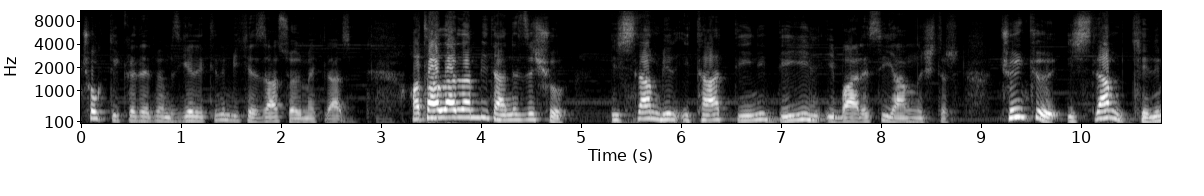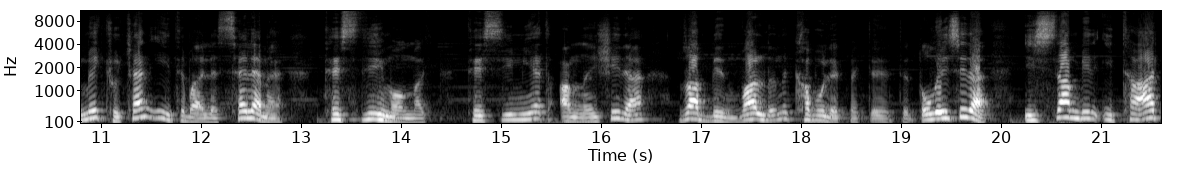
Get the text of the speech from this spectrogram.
çok dikkat etmemiz gerektiğini bir kez daha söylemek lazım. Hatalardan bir tanesi şu. İslam bir itaat dini değil ibaresi yanlıştır. Çünkü İslam kelime köken itibariyle seleme, teslim olmak, teslimiyet anlayışıyla Rabbin varlığını kabul etmektedir. Dolayısıyla İslam bir itaat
